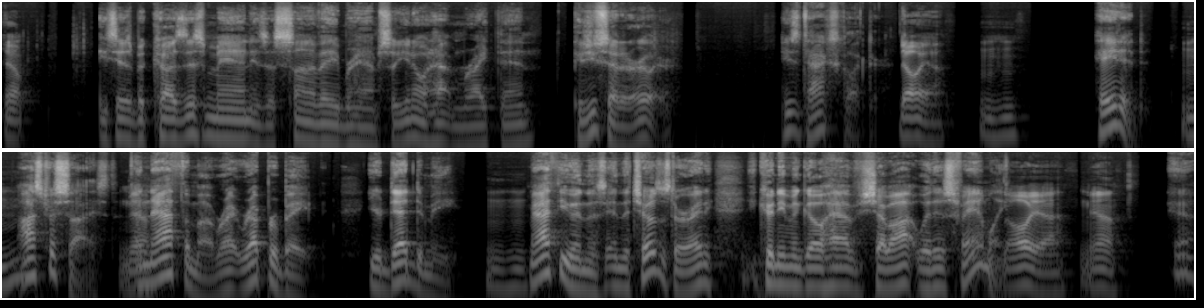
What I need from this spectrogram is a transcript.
Yep. He says, because this man is a son of Abraham. So you know what happened right then? Because you said it earlier. He's a tax collector. Oh yeah. Mm-hmm. Hated, Mm-hmm. ostracized, Yeah. anathema, right? Reprobate. You're dead to me. mm-hmm. Matthew in this in the chosen story, right? He couldn't even go have Shabbat with his family. Oh yeah. Yeah. Yeah,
